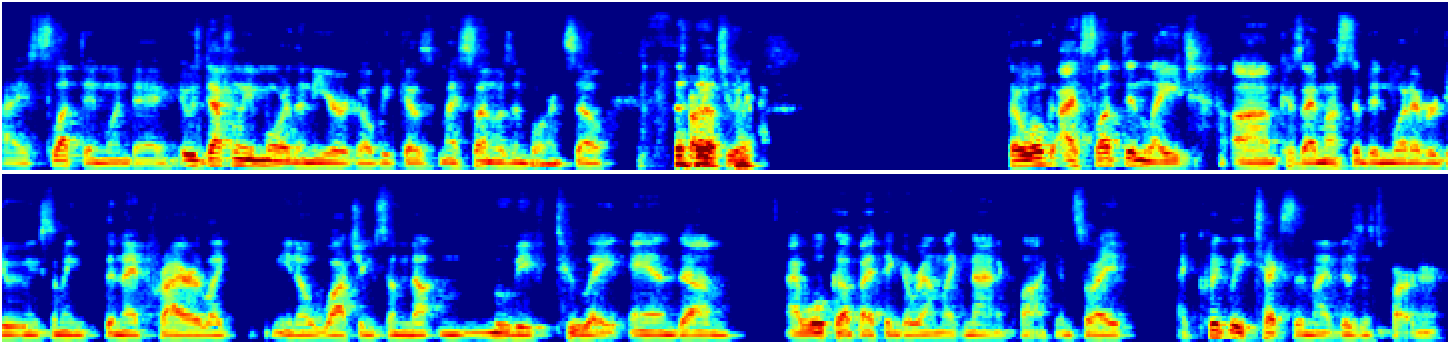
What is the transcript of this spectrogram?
I slept in one day. It was definitely more than a year ago because my son wasn't born. So probably two and a half so I woke, I slept in late because um, I must have been whatever doing something the night prior, like you know, watching some movie too late. And um, I woke up, I think, around like nine o'clock. And so I I quickly texted my business partner.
